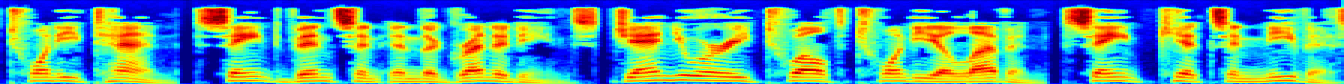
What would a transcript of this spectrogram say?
2010; Saint Vincent and the Grenadines, January 12, 2011; Saint Kitts and Nevis,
